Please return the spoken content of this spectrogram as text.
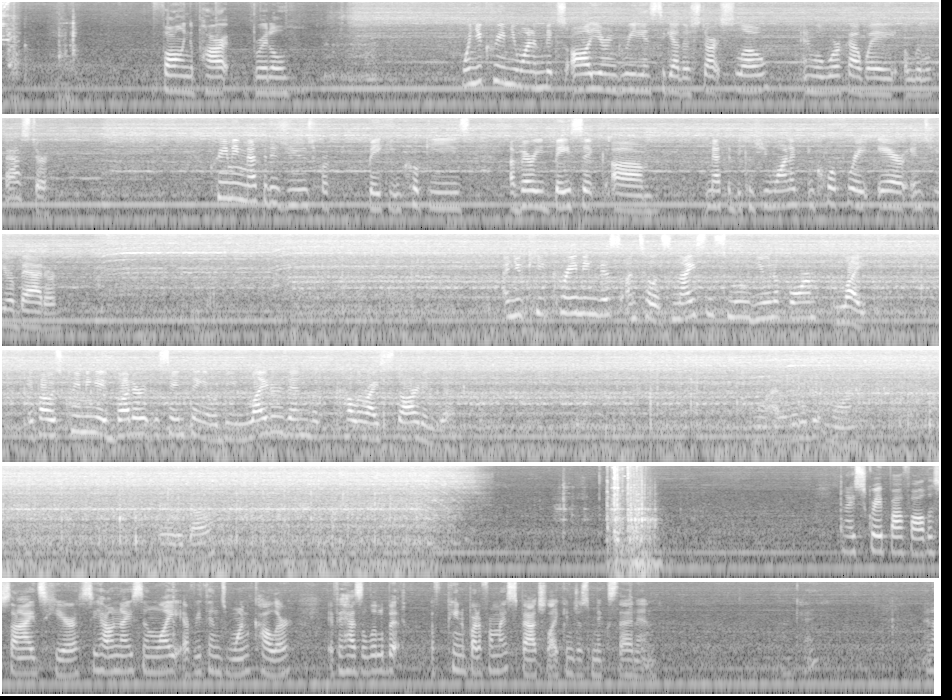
falling apart, brittle. When you cream, you want to mix all your ingredients together. Start slow, and we'll work our way a little faster. Creaming method is used for baking cookies, a very basic um, method because you want to incorporate air into your batter. And you keep creaming this until it's nice and smooth, uniform, light. If I was creaming a butter, the same thing. It would be lighter than the color I started with. we'll add a little bit more. There we go. And I scrape off all the sides here. See how nice and light everything's one color. If it has a little bit of peanut butter from my spatula, I can just mix that in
